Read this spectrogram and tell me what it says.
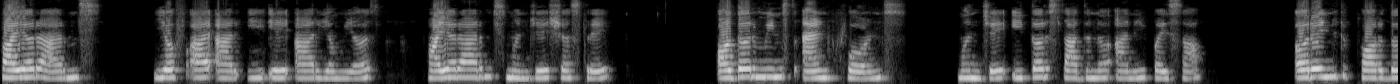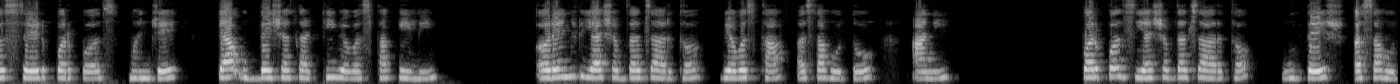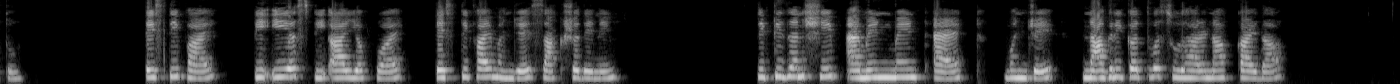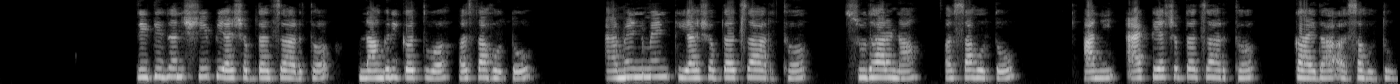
Firearms F I R E A R M S firearms म्हणजे शस्त्रे other means and funds म्हणजे इतर साधनं आणि पैसा arranged for the said purpose म्हणजे त्या उद्देशासाठी व्यवस्था केली. अरेंज्ड या शब्दाचा अर्थ व्यवस्था असा होतो आणि पर्पज या शब्दाचा अर्थ उद्देश असा होतो. Testify T E S T I F Y testify म्हणजे साक्ष देणे. सिटिझनशिप अमेंडमेंट ऍक्ट म्हणजे नागरिकत्व सुधारणा कायदा. सिटिझनशिप या शब्दाचा अर्थ नागरिकत्व असा होतो. अमेंडमेंट या शब्दाचा अर्थ सुधारणा असा होतो. आणि ऍक्ट या शब्दाचा अर्थ कायदा असा होतो.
